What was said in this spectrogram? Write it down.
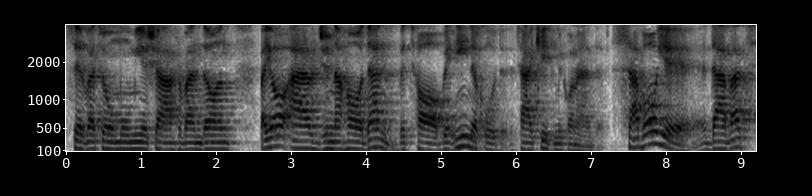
ثروت عمومی شهروندان و یا ارج نهادن به تابعین خود تاکید می کنند سوای دعوت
